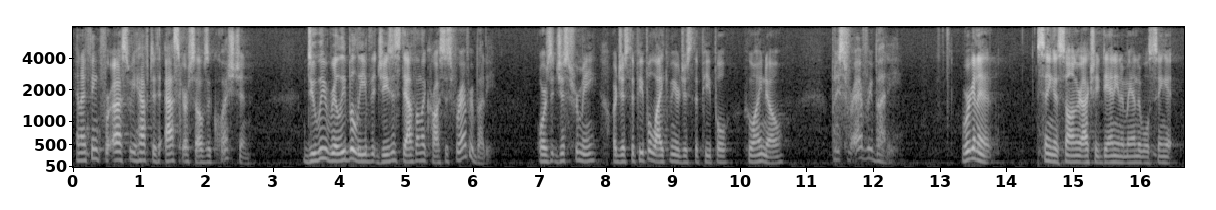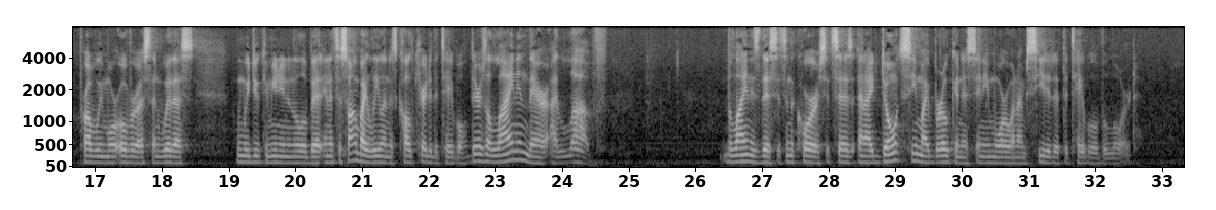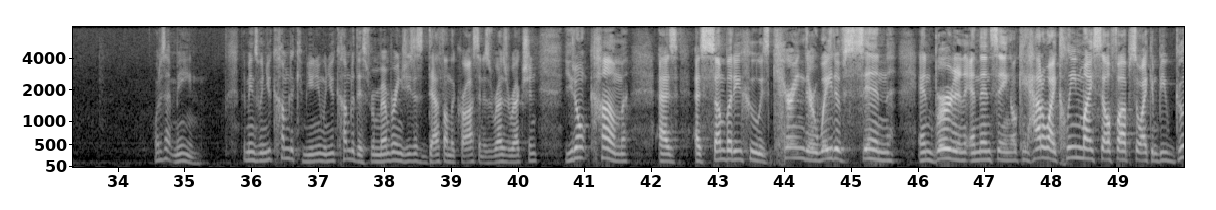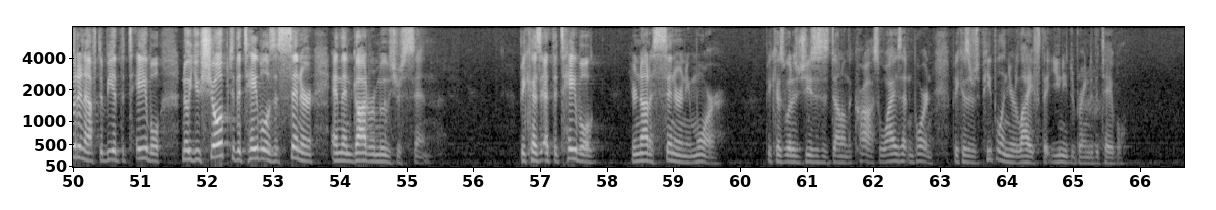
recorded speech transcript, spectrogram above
And I think for us, we have to ask ourselves a question do we really believe that Jesus' death on the cross is for everybody? Or is it just for me, or just the people like me, or just the people who I know? But it's for everybody. We're going to sing a song, or actually, Danny and Amanda will sing it probably more over us than with us when we do communion in a little bit. And it's a song by Leeland. It's called Carry to the Table. There's a line in there I love. The line is this it's in the chorus. It says, And I don't see my brokenness anymore when I'm seated at the table of the Lord. What does that mean? That means when you come to communion, when you come to this, remembering Jesus' death on the cross and his resurrection, you don't come as, as somebody who is carrying their weight of sin and burden and then saying, okay, how do I clean myself up so I can be good enough to be at the table? No, you show up to the table as a sinner and then God removes your sin. Because at the table, you're not a sinner anymore because what Jesus has done on the cross. Why is that important? Because there's people in your life that you need to bring to the table.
